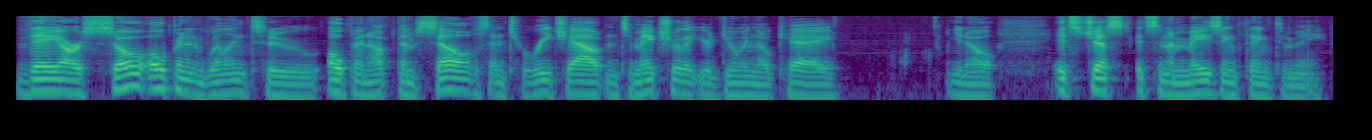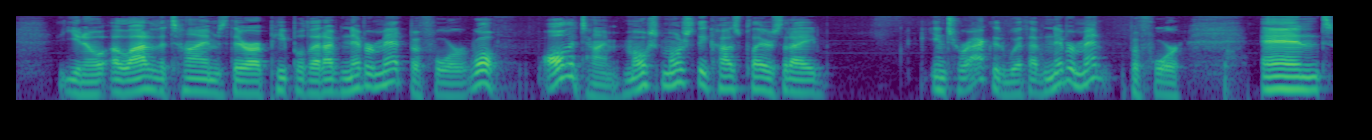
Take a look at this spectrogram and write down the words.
they are so open and willing to open up themselves and to reach out and to make sure that you're doing okay. You know, it's just it's an amazing thing to me. You know, a lot of the times there are people that I've never met before. Well, all the time. Most mostly cosplayers that I interacted with I've never met before. And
